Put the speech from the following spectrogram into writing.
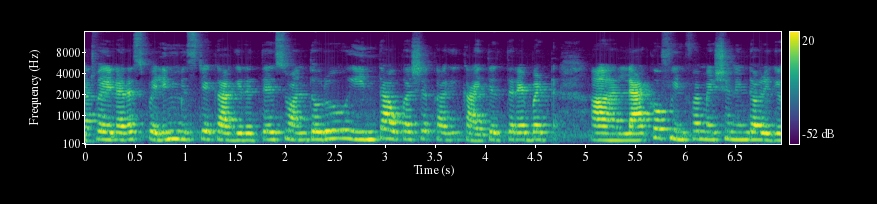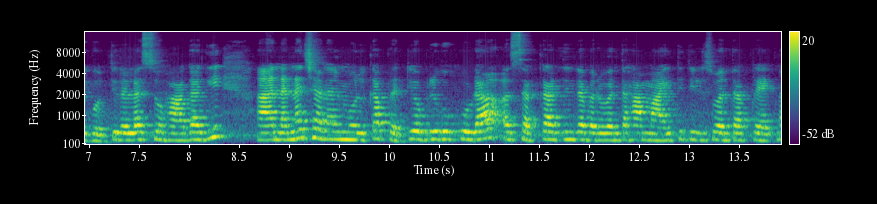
ಅಥವಾ ಏನಾರ ಸ್ಪೆಲ್ಲಿಂಗ್ ಮಿಸ್ಟೇಕ್ ಆಗಿರುತ್ತೆ. ಸೊ ಅಂಥವರು ಇಂಥ ಅವಕಾಶಕ್ಕಾಗಿ ಕಾಯ್ತಿರ್ತಾರೆ. ಬಟ್ ಲ್ಯಾಕ್ ಆಫ್ ಇನ್ಫಾರ್ಮೇಷನಿಂದ ಅವರಿಗೆ ಗೊತ್ತಿರಲ್ಲ. ಸೊ ಹಾಗಾಗಿ ನನ್ನ ಚಾನಲ್ ಮೂಲಕ ಪ್ರತಿಯೊಬ್ಬರಿಗೂ ಕೂಡ ಸರ್ಕಾರದಿಂದ ಬರುವಂತಹ ಮಾಹಿತಿ ತಿಳಿಸುವಂತಹ ಪ್ರಯತ್ನ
